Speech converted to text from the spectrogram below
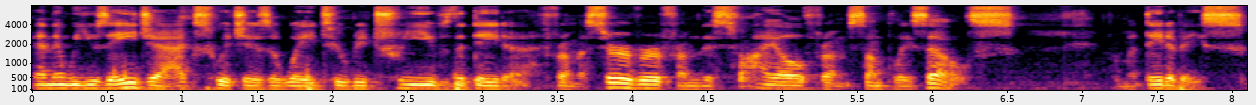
And then we use AJAX, which is a way to retrieve the data from a server, from this file, from someplace else, from a database.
